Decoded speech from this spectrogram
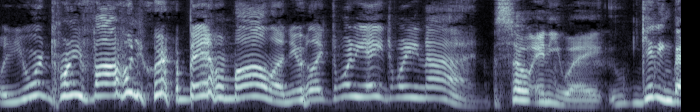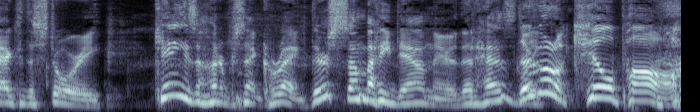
Well, you weren't twenty five when you were at Bama Mullen. You were like 28, 29. So anyway, getting back to the story, Kenny is 100% correct. There's somebody down there that has. They're like- going to kill Paul.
